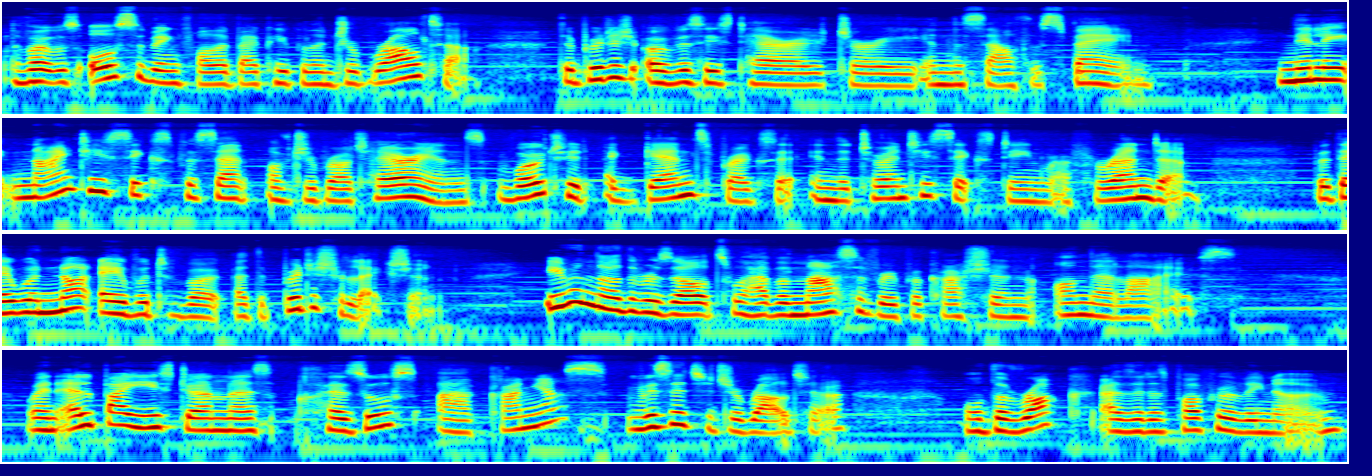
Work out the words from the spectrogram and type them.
The vote was also being followed by people in Gibraltar, the British overseas territory in the south of Spain. Nearly 96% of Gibraltarians voted against Brexit in the 2016 referendum, but they were not able to vote at the British election, even though the results will have a massive repercussion on their lives. When El País journalist Jesus A. Cañas visited Gibraltar, or the Rock as it is popularly known,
